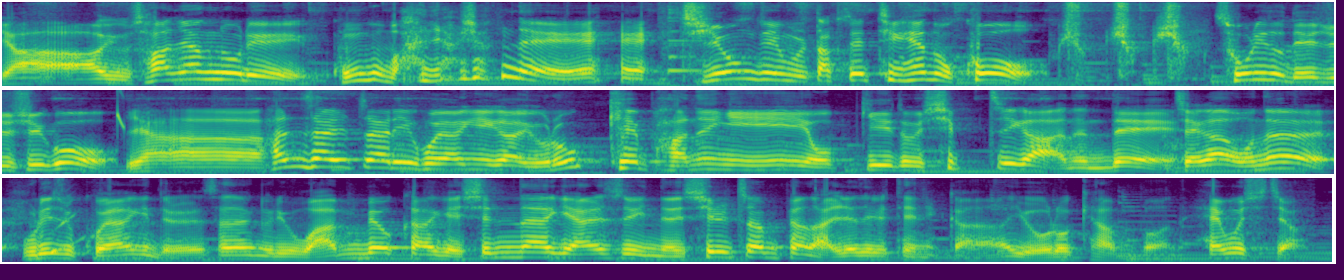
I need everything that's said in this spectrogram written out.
야, 이 사냥놀이 공부 많이 하셨네. 지형짐을 딱 세팅해놓고 슉슉슉 소리도 내주시고 야, 한 살짜리 고양이가 이렇게 반응이 없기도 쉽지가 않은데 제가 오늘 우리 집 고양이들 사냥놀이 완벽하게 신나게 할 수 있는 실전편 알려드릴 테니까 이렇게 한번 해보시죠.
